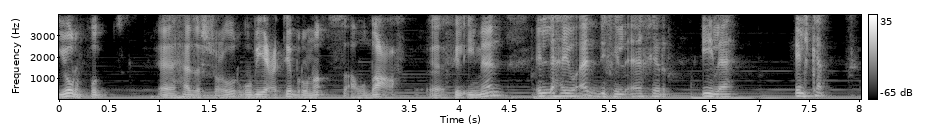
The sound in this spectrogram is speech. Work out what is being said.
يرفض هذا الشعور وبيعتبره نقص أو ضعف في الإيمان اللي هيؤدي في الآخر إلى الكبت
